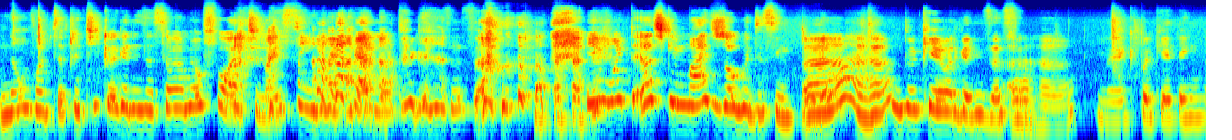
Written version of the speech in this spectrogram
não vou dizer pra ti que organização é o meu forte, mas sim, requer muita organização. e muito, eu acho que mais jogo de cintura Aham. do que organização, Aham. né? Que Porque tem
